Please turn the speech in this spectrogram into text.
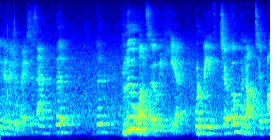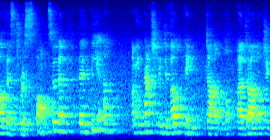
individual basis, and the, the blue ones over here would be to open up to others to respond, so that there'd be a I mean, naturally developing dialog uh, dialogic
